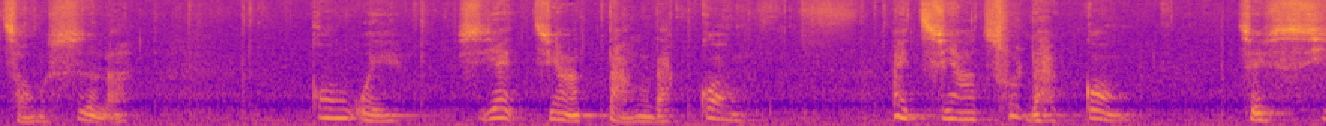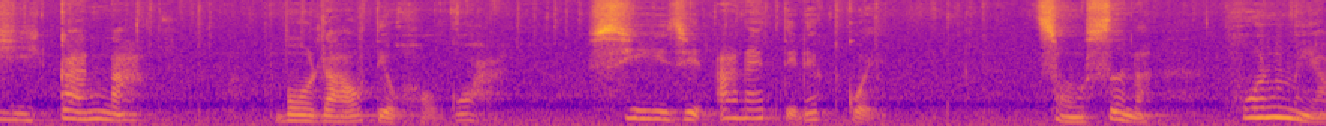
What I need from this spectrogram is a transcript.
总是呢，讲话是要正当来讲。爱正出来讲，这时间呐、啊，无留着互我，时日安尼伫咧过，总是呢，分秒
